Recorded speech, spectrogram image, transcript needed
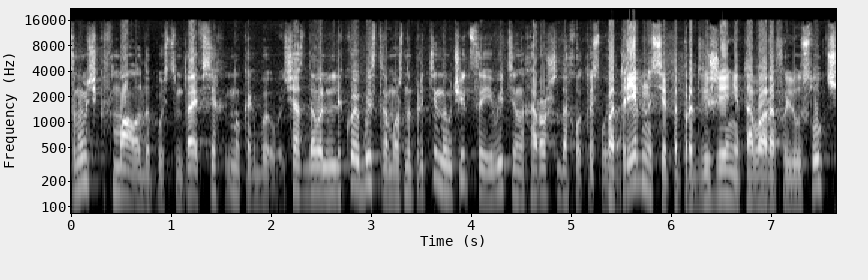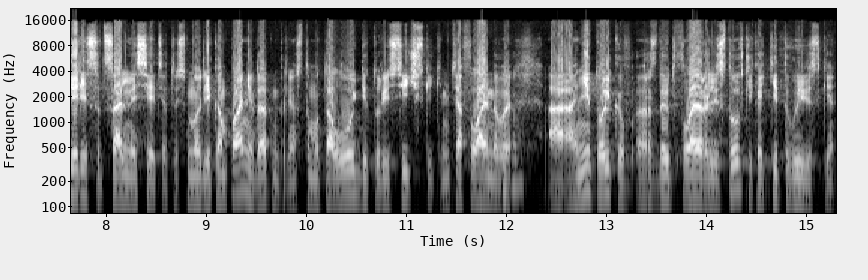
СММщиков мало, допустим, да, и всех, ну, как бы, сейчас довольно легко и быстро можно прийти, научиться и выйти на хороший доход. То есть потребность – это продвижение товаров или услуг через социальные сети. То есть многие компании, да, например, стоматологии, туристические, какие-нибудь офлайновые, uh-huh. а они только раздают флайер-листовки, какие-то вывески.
